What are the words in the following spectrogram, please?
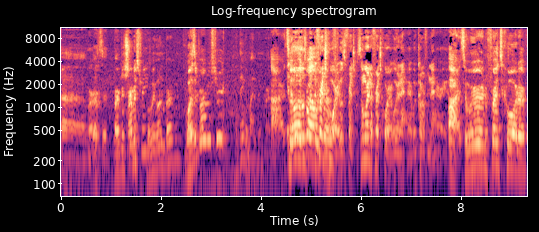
Uh, Bur- was it Bourbon Street? Bourbon Street? Were we going to Bourbon? Was it Bourbon Street? I think it might have been Bourbon. All right. It, So it was, probably the French Quarter. It was French. Somewhere in the French Quarter. We're in that area. We're coming from that area. All right, so we were in the French Quarter.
